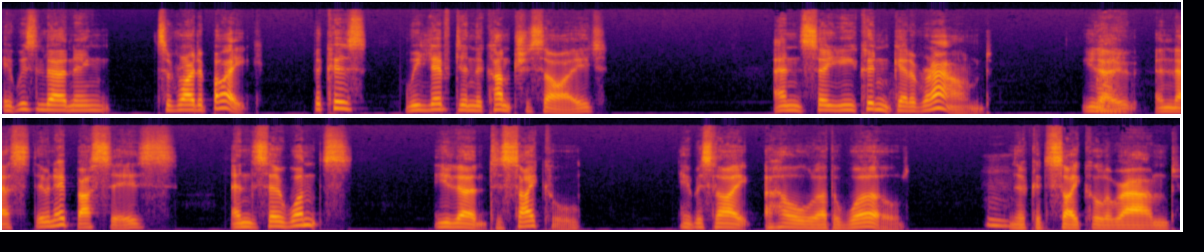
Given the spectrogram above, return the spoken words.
It was learning to ride a bike because we lived in the countryside and so you couldn't get around, you know, Right. unless there were no buses. And so once you learnt to cycle, it was like a whole other world. Mm. You could cycle around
